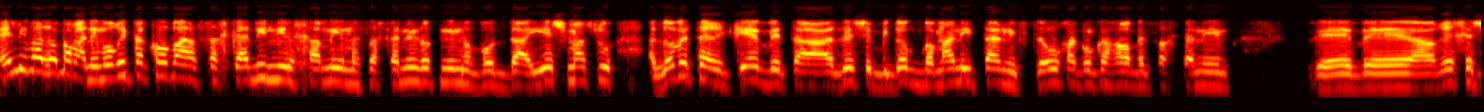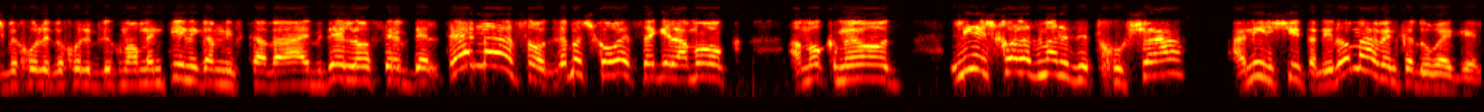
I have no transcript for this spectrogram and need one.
אין לי מה לומר, אני מוריד את הכובע, השחקנים נלחמים, השחקנים נותנים עבודה, יש משהו, עזוב את ההרכב, את זה שבדיוק במאניטה נפצעו לך כל כך הרבה שחקנים, והרכש וכולי וכולי, בדיוק מרמנטיני גם נפצע, וההבדל לא עושה הבדל, זה אין מה לעשות, זה מה שקורה, סגל עמוק, עמוק מאוד. לי יש כל הזמן איזו תחושה, אני אישית, אני לא מאמן כדורגל.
